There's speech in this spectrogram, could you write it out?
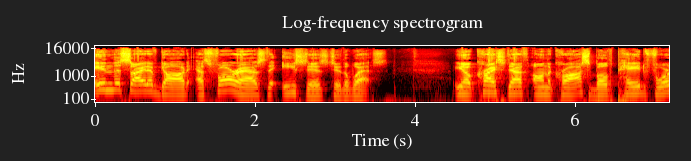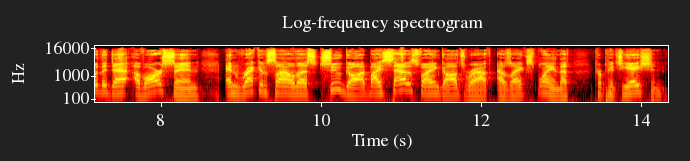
in the sight of God as far as the east is to the west. You know, Christ's death on the cross both paid for the debt of our sin and reconciled us to God by satisfying God's wrath, as I explained. That propitiation.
